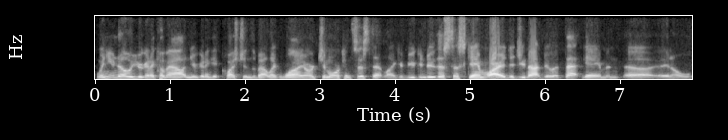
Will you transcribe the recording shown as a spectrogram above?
when you know you're going to come out and you're going to get questions about like why aren't you more consistent? Like if you can do this this game why did you not do it that game? And uh, you know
